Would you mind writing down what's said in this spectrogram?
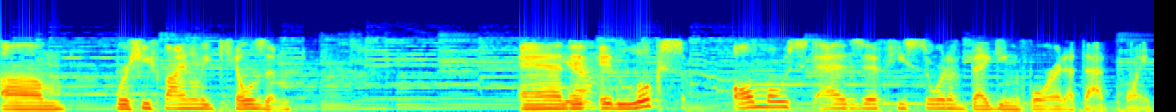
um, where she finally kills him, and Yeah. it it looks almost as if he's sort of begging for it at that point.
